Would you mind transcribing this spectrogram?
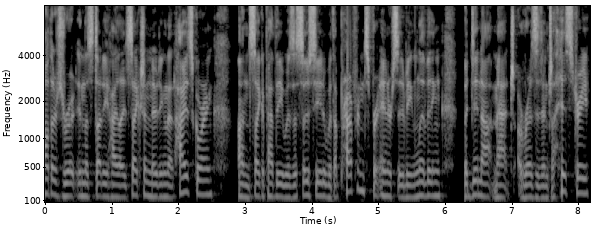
Authors wrote in the study highlight section noting that high scoring on psychopathy was associated with a preference for inner city living, but did not match a residential history.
